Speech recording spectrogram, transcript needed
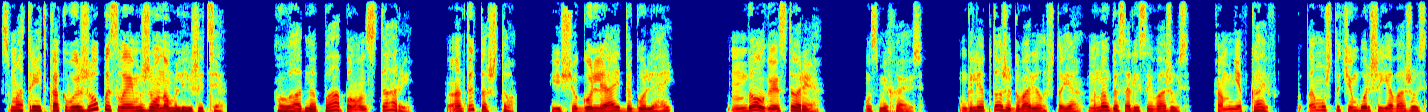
Смотреть, как вы жопы своим женам лижете? Ладно, папа, он старый. А ты-то что? Еще гуляй да гуляй. Долгая история. Усмехаюсь. Глеб тоже говорил, что я много с Алисой вожусь, а мне в кайф, потому что чем больше я вожусь,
